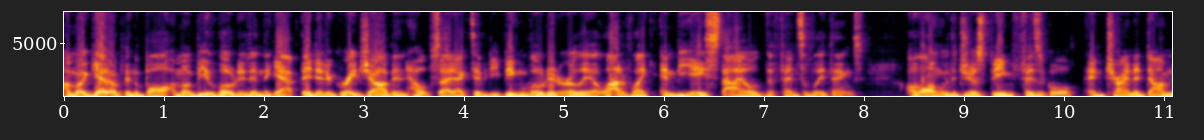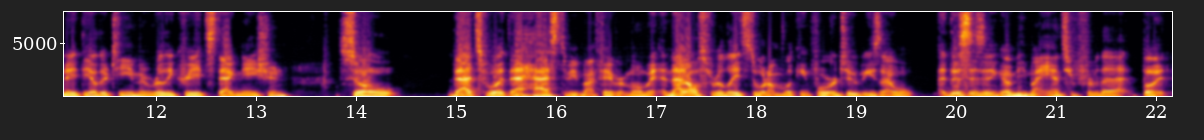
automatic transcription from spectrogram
I'm gonna get up in the ball. I'm gonna be loaded in the gap. They did a great job in help side activity, being loaded early. A lot of like NBA style defensively things, along with just being physical and trying to dominate the other team and really create stagnation. So that's what that has to be my favorite moment, and that also relates to what I'm looking forward to because I will. This isn't gonna be my answer for that, but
